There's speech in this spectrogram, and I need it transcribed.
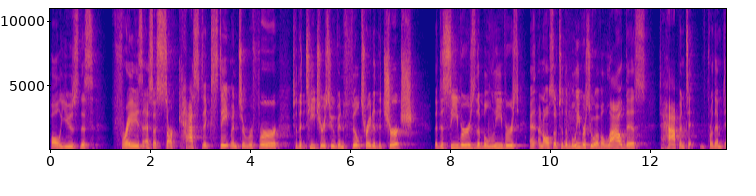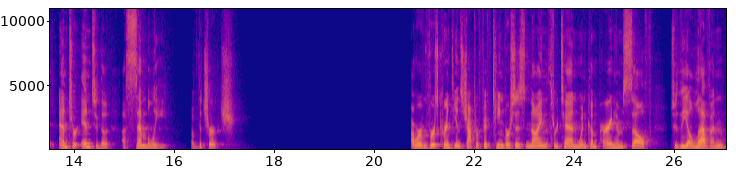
Paul used this phrase as a sarcastic statement to refer to the teachers who've infiltrated the church the deceivers, the believers, and, also to the believers who have allowed this to happen, to, for them to enter into the assembly of the church. However, in 1 Corinthians chapter 15, verses 9 through 10, when comparing himself to the 11,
